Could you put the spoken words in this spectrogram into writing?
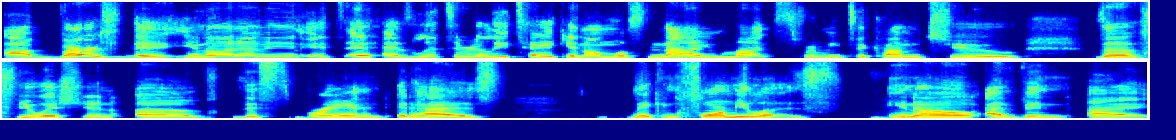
I birthed it. You know what I mean? It, it has literally taken almost nine months for me to come to the fruition of this brand. It has making formulas, you know, I've been, I,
